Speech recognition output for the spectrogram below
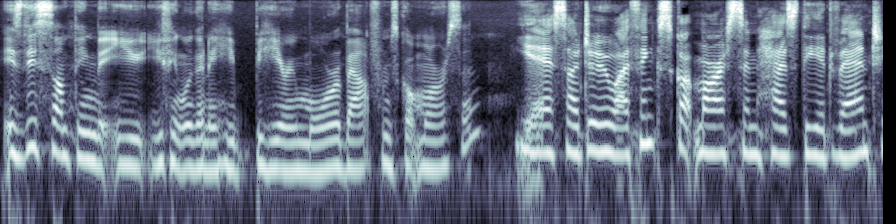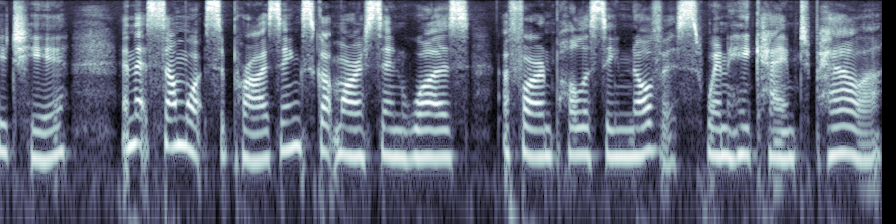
Is this something that you, you think we're going to he- be hearing more about from Scott Morrison? Yes, I do. I think Scott Morrison has the advantage here, and that's somewhat surprising. Scott Morrison was a foreign policy novice when he came to power,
